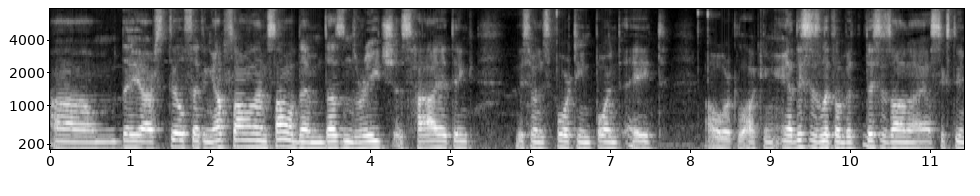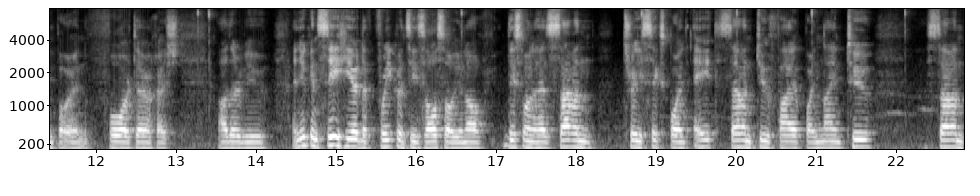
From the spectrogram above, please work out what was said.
Um, they are still setting up some of them. Some of them doesn't reach as high. I think this one is 14.8. overclocking. Yeah, this is a little bit. This is on a 16.4 terahash other view, and you can see here the frequencies also. You know, this one has 736.8, 725.92. 7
